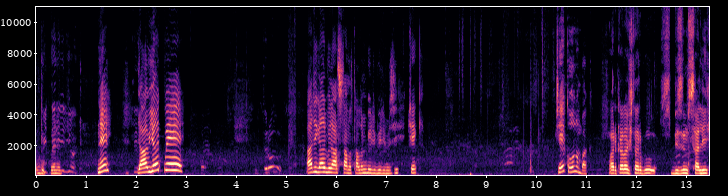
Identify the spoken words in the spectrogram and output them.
Video. Ne? Ya yok be. Bitir. Hadi gel biraz tanıtalım birbirimizi. Çek. Çek oğlum bak. Arkadaşlar bu bizim Salih.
